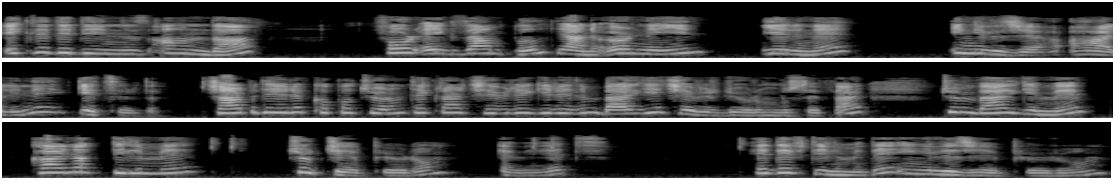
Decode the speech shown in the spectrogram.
Ekle dediğiniz anda for example yani örneğin yerine İngilizce halini getirdi. Çarpı değeri kapatıyorum. Tekrar çevire girelim. Belgeyi çevir diyorum bu sefer. Tüm belgemi kaynak dilimi Türkçe yapıyorum. Evet. Hedef dilimi de İngilizce yapıyorum.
